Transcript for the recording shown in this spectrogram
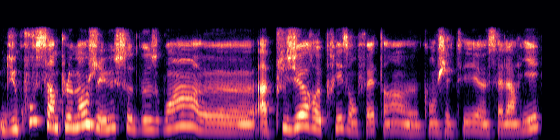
Euh, du coup, simplement, j'ai eu ce besoin euh, à plusieurs reprises, en fait, hein, quand j'étais euh, salariée,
